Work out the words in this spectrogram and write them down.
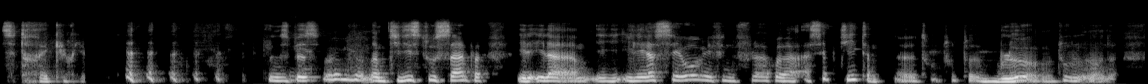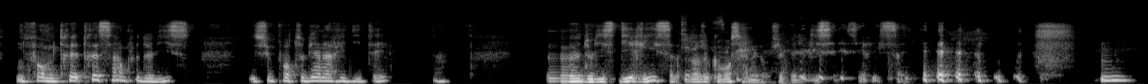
C'est très curieux. une espèce d'un petit lys tout simple. Il, il, a, il, est assez haut, mais il fait une fleur euh, assez petite, euh, toute, bleue, une forme très, très simple de lys. Il supporte bien l'aridité. Euh, de lys, d'iris. je commence à mélanger les lys et les iris.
